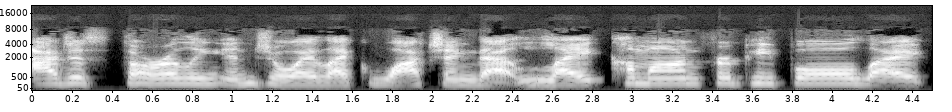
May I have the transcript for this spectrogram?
I just thoroughly enjoy like watching that light come on for people. Like,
